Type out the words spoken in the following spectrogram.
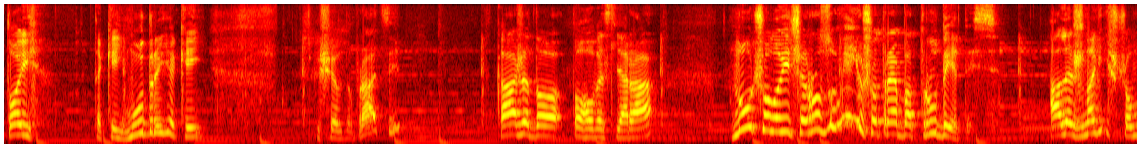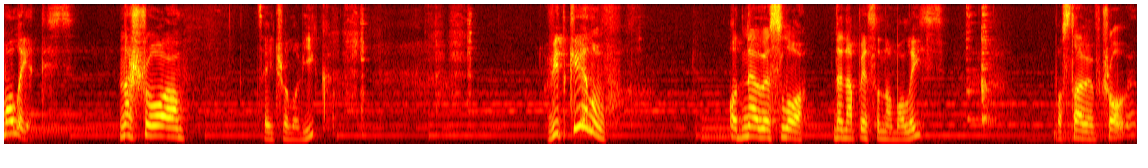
той такий мудрий, який спішив до праці, каже до того весляра: Ну, чоловіче, розумію, що треба трудитись, але ж навіщо молитись? На що цей чоловік відкинув одне весло, де написано молись, поставив човен,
